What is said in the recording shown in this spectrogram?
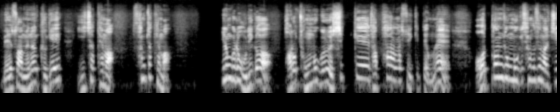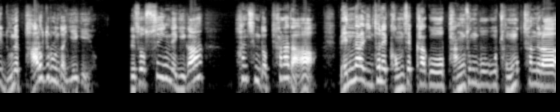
매수하면은 그게 2차 테마, 3차 테마 이런 거를 우리가 바로 종목을 쉽게 다 파악할 수 있기 때문에 어떤 종목이 상승할지 눈에 바로 들어온다 이 얘기예요. 그래서 수익 내기가 한층 더 편하다. 맨날 인터넷 검색하고 방송 보고 종목 찾느라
